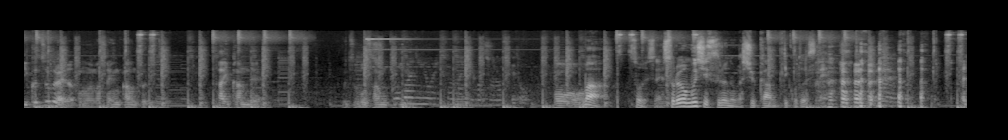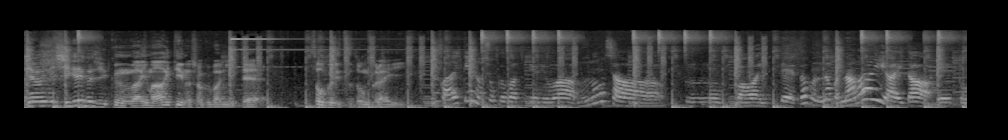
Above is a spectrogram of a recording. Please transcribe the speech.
いくつぐらいだと思います？エンカウント率体感で。ウツボさん的に。職場によりそうな気がしますけどおー。まあそうですね。それを無視するのが主観ってことですね。あ ちなみに重藤君は今 IT の職場にいて遭遇率どんくらいか IT の職場っていうよりは無能者の場合って多分なんか長い間、えー、と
